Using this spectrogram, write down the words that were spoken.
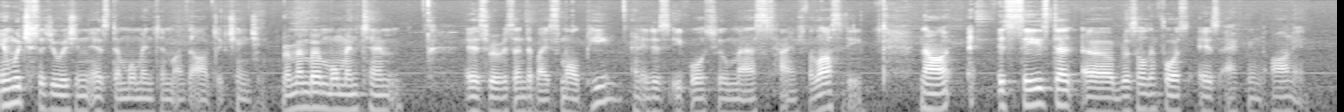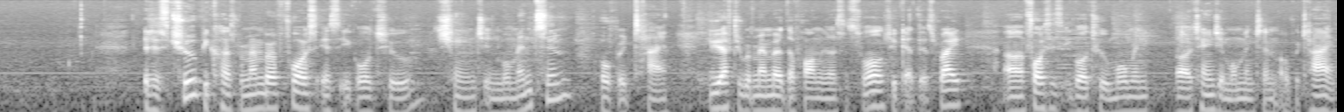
In which situation is the momentum of the object changing? Remember, momentum is represented by small p and it is equal to mass times velocity. Now it says that a resultant force is acting on it. It is true because remember force is equal to change in momentum over time. You have to remember the formulas as well to get this right. Uh, force is equal to moment uh, change in momentum over time.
